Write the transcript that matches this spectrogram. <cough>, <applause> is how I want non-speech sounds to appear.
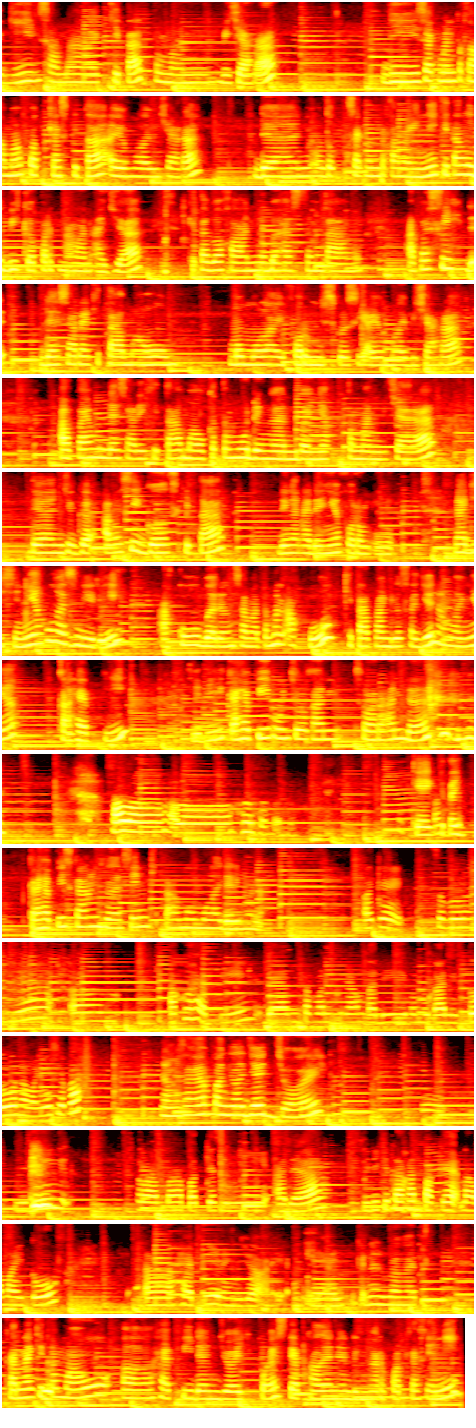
lagi sama kita teman bicara. Di segmen pertama podcast kita Ayo Mulai Bicara. Dan untuk segmen pertama ini kita lebih ke perkenalan aja. Kita bakalan ngebahas tentang apa sih dasarnya kita mau memulai forum diskusi Ayo Mulai Bicara. Apa yang mendasari kita mau ketemu dengan banyak teman bicara. Dan juga apa sih goals kita dengan adanya forum ini. Nah di sini aku nggak sendiri, aku bareng sama teman aku, kita panggil saja namanya Kak Happy. Jadi Kak Happy munculkan suara Anda. halo, halo. Oke, kita Kak Happy sekarang jelasin kita mau mulai dari mana. Oke, sebelumnya um, aku Happy dan temanku yang tadi pembukaan itu namanya siapa? Nama saya panggil aja Joy. Jadi selama podcast ini ada, jadi kita akan pakai nama itu uh, Happy dan Joy. Oke, okay. benar banget. Karena kita yeah. mau uh, Happy dan Joy. Pokoknya setiap kalian yang dengar podcast ini,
